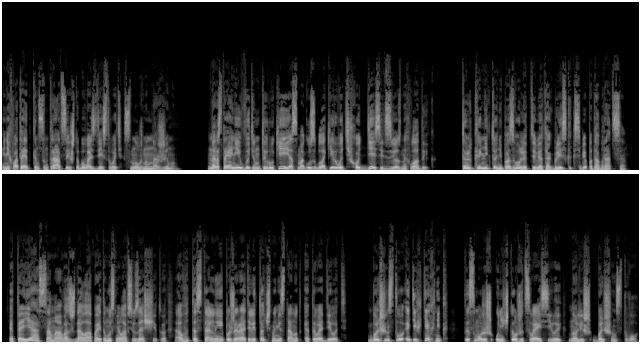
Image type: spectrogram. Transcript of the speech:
и не хватает концентрации, чтобы воздействовать с нужным нажимом. На расстоянии вытянутой руки я смогу заблокировать хоть 10 звездных владык. Только никто не позволит тебе так близко к себе подобраться. Это я сама вас ждала, поэтому сняла всю защиту, а вот остальные пожиратели точно не станут этого делать. Большинство этих техник ты сможешь уничтожить своей силой, но лишь большинство.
